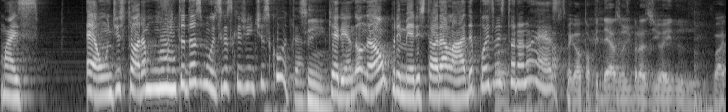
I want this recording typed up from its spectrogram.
Mas é onde estoura muitas das músicas que a gente escuta. Sim. Querendo ou não, primeiro estoura lá, depois vai estourando o Ah, se resto. pegar o top 10 hoje do Brasil aí, do, vai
